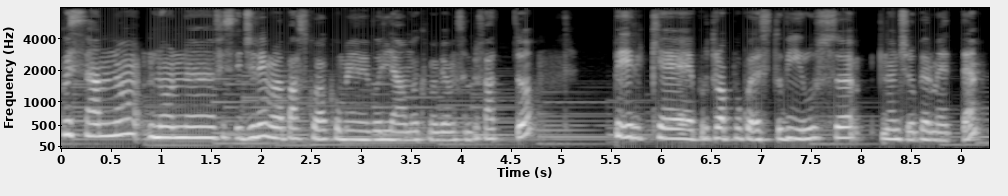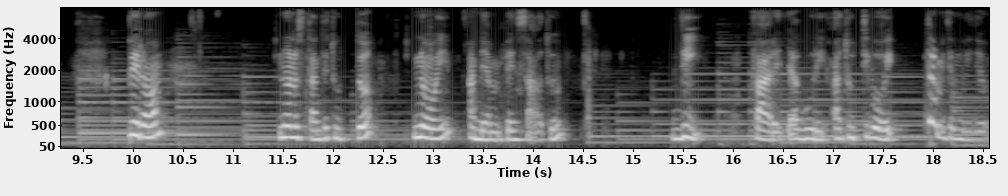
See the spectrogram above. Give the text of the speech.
Quest'anno non festeggeremo la Pasqua come vogliamo e come abbiamo sempre fatto, perché purtroppo questo virus non ce lo permette, però, nonostante tutto, noi abbiamo pensato di fare gli auguri a tutti voi tramite un video.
